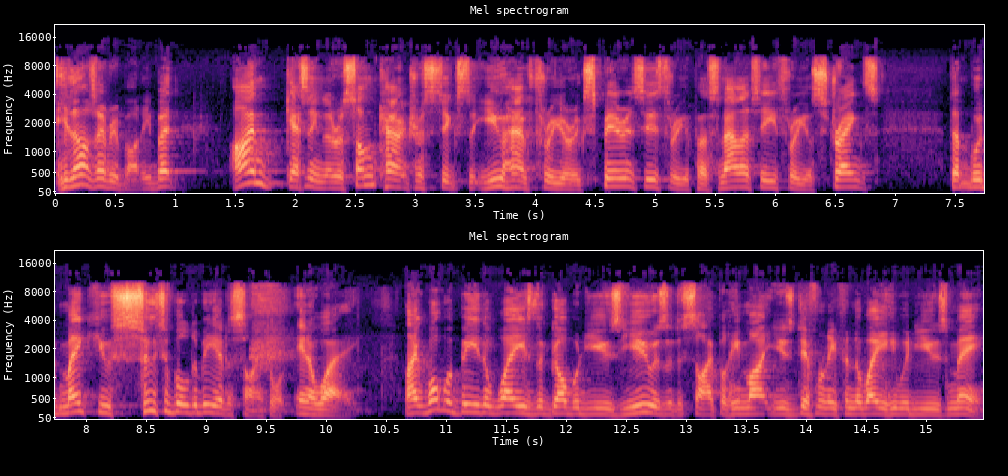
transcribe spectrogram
He loves everybody, but I'm guessing there are some characteristics that you have through your experiences, through your personality, through your strengths, that would make you suitable to be a disciple in a way. Like, what would be the ways that God would use you as a disciple He might use differently from the way He would use me?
